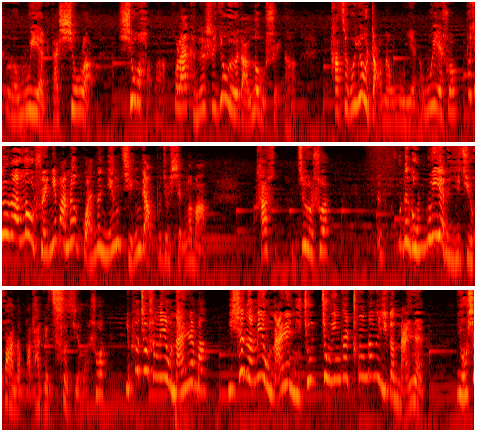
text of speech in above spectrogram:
那个物业给他修了，修好了。后来肯定是又有点漏水呢，他最后又找那物业，物业说不就是漏水，你把那个管子拧紧点不就行了吗？他就是说，那个物业的一句话呢，把他给刺激了，说你不就是没有男人吗？你现在没有男人，你就就应该充当一个男人。有些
